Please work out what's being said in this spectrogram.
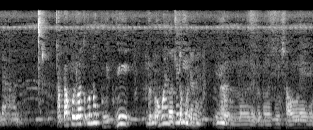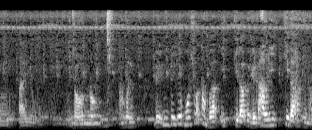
ndak Tapi aku liwat kono bengi-bengi ndono mancing. tutup udah Iya. Nek kono sing songe sing payu. Ndono. Aku Dek ini dia mosok tambah iki ta pinggir kali iki ta ngono.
